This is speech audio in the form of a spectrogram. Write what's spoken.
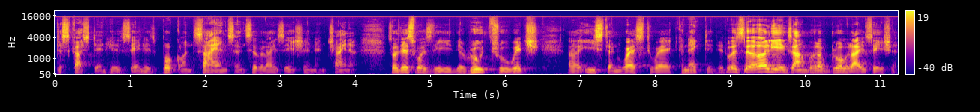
discussed in his, in his book on science and civilization in China. So this was the, the route through which uh, East and West were connected. It was the early example of globalization,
